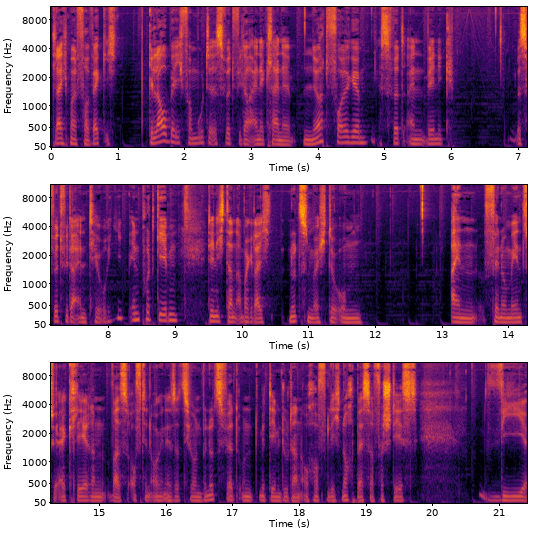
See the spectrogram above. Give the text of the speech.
Gleich mal vorweg, ich glaube, ich vermute, es wird wieder eine kleine Nerd-Folge. Es wird ein wenig, es wird wieder einen Theorie-Input geben, den ich dann aber gleich nutzen möchte, um ein Phänomen zu erklären, was oft in Organisationen benutzt wird und mit dem du dann auch hoffentlich noch besser verstehst, wie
